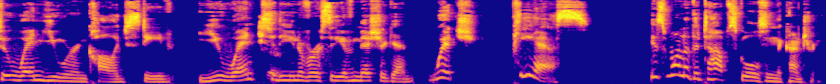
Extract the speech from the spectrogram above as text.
to when you were in college, Steve. You went sure. to the University of Michigan, which, P.S., is one of the top schools in the country,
